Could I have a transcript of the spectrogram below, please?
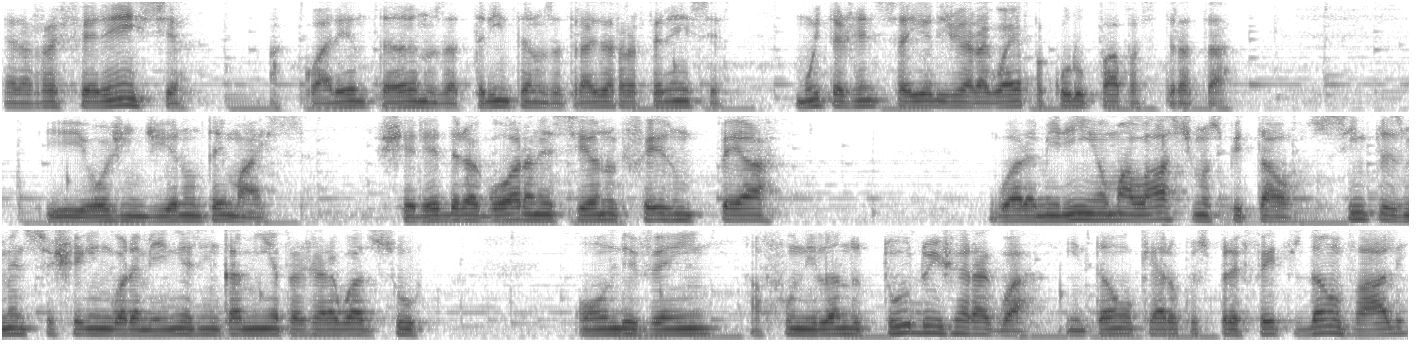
era referência há 40 anos, há 30 anos atrás era referência. Muita gente saía de Jaraguá para Corupá para se tratar. E hoje em dia não tem mais. Xereder agora, nesse ano, que fez um PA. Guaramirim é uma lástima hospital. Simplesmente você chega em Guaramirim e encaminha para Jaraguá do Sul, onde vem afunilando tudo em Jaraguá. Então eu quero que os prefeitos da Anvale,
